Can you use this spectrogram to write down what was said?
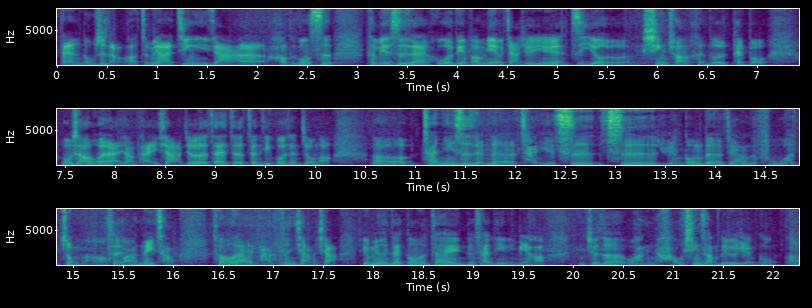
担任董事长啊，怎么样来经营一家好的公司？特别是在火锅店方面，有家学渊源，自己又有新创很多的 people。我们稍后回来想谈一下，就是在这整体过程中啊，呃，餐厅是人的产业，吃吃员工的这样的服务很重了哈，包括内场。稍后来谈分享一下，有没有你在工在你的餐厅里面哈，你觉得哇，你好欣赏的一个员工啊？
